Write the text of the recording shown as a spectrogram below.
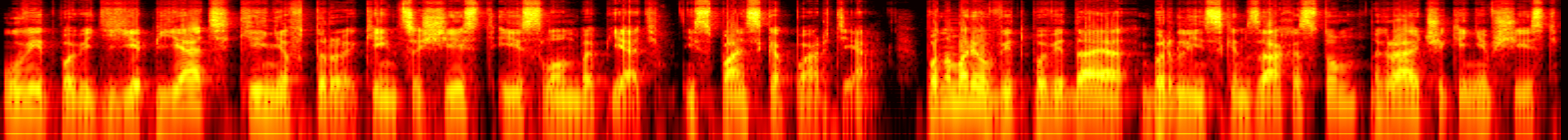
У відповідь Е5, кінь F3, кінь С6 і слон Б5. Іспанська партія. Пономарьов відповідає берлінським захистом, граючи кінь F6,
